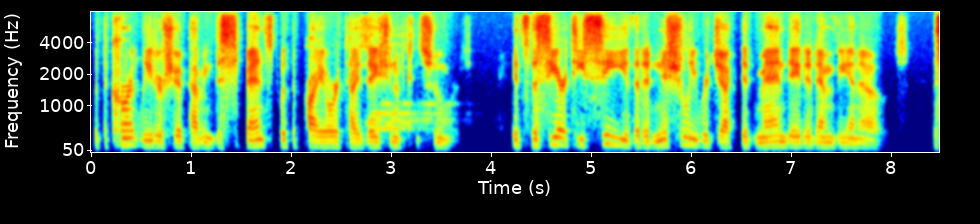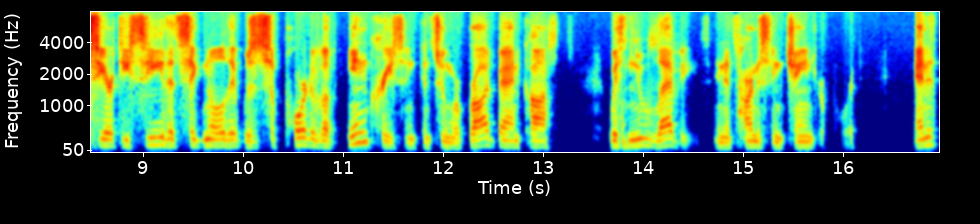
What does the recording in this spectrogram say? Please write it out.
with the current leadership having dispensed with the prioritization of consumers. It's the CRTC that initially rejected mandated MVNOs, the CRTC that signaled it was supportive of increasing consumer broadband costs with new levies in its harnessing change report, and it's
